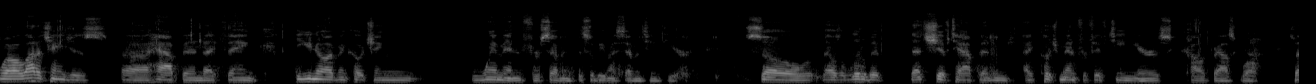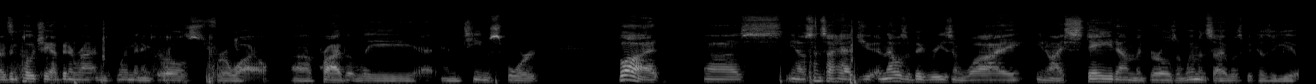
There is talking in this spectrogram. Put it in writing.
well a lot of changes uh, happened i think. You know i've been coaching women for seven this will be my 17th year. So that was a little bit that shift happened. I coached men for 15 years college basketball. So i've been coaching i've been around women and girls for a while uh, privately uh, in team sport but uh, you know since i had you and that was a big reason why you know i stayed on the girls and women's side was because of you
